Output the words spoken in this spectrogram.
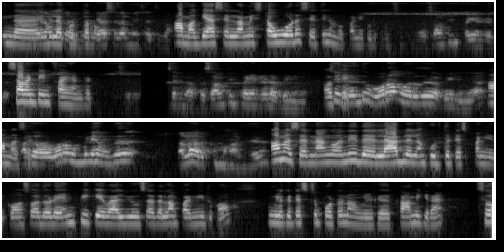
இந்த இதில் கொடுத்துறோம். ஆமாம் கேஸ் எல்லாமே ஸ்டவ்வோட சேர்த்து நம்ம பண்ணி கொடுக்குறோம் seventeen five hundred seventeen five hundred சரிங்க அப்ப செவன்டீன் ஃபைவ் ஹண்ட்ரட் அப்படின்னீங்க. சரி இருந்து உரம் வருது அப்படின்னீங்க. ஆமாம் சார் அந்த உரம் உண்மையிலேயே வந்து நல்லா இருக்குமா அது? ஆமாம் சார் நாங்கள் வந்து இது லேப்ல எல்லாம் கொடுத்து டெஸ்ட் பண்ணியிருக்கோம். ஸோ அதோட என்பிகே வேல்யூஸ் அதெல்லாம் பண்ணியிருக்கோம். உங்களுக்கு டெஸ்ட் போட்டு நான் உங்களுக்கு காமிக்கிறேன். ஸோ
